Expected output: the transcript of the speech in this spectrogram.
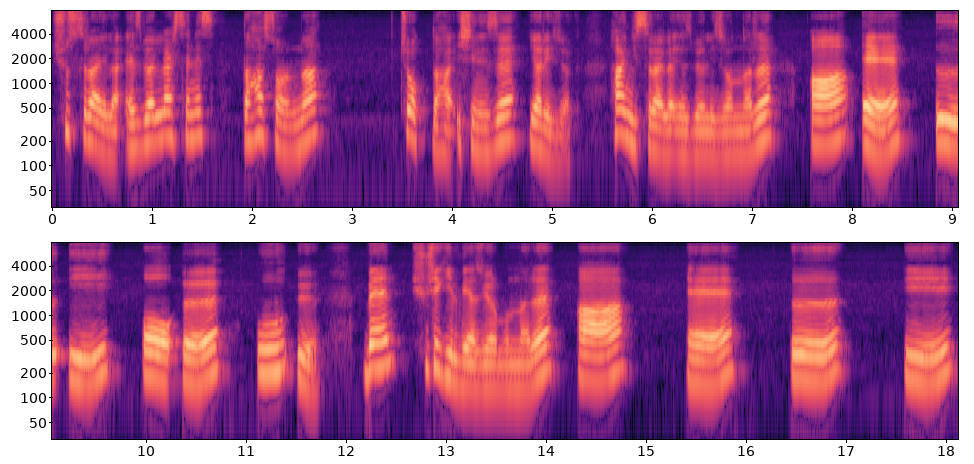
şu sırayla ezberlerseniz daha sonra çok daha işinize yarayacak. Hangi sırayla ezberleyeceğiz onları? A, E, I, I, O, Ö, U, Ü. Ben şu şekilde yazıyorum bunları. A, E, I, I,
